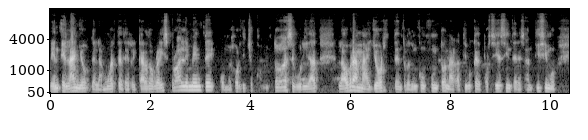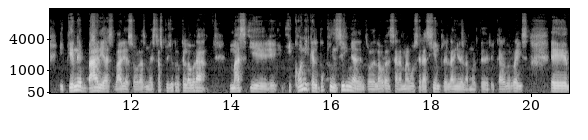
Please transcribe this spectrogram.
en el año de la muerte de Ricardo Reis, probablemente, o mejor dicho, con toda seguridad, la obra mayor dentro de un conjunto narrativo que de por sí es interesantísimo y tiene varias, varias obras maestras, pues yo creo que la obra más eh, icónica, el book insignia dentro de la obra de Saramago será siempre el año de la muerte de Ricardo Reis. Eh,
